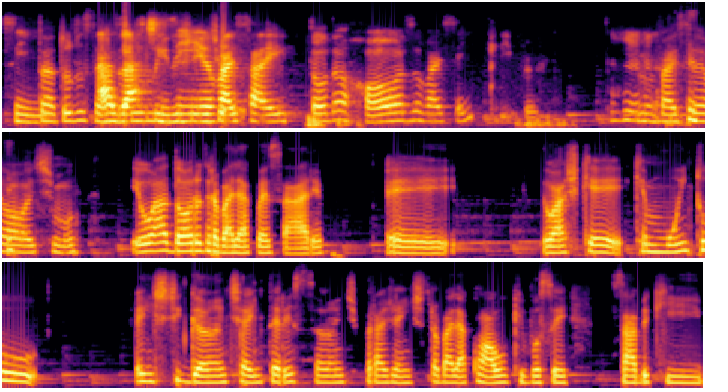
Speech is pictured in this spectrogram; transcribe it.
Sim. Tá tudo certo. As tá artezinhas vai sair toda rosa, vai ser incrível. Vai ser ótimo. Eu adoro trabalhar com essa área. É, eu acho que é, que é muito instigante, é interessante pra gente trabalhar com algo que você sabe que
